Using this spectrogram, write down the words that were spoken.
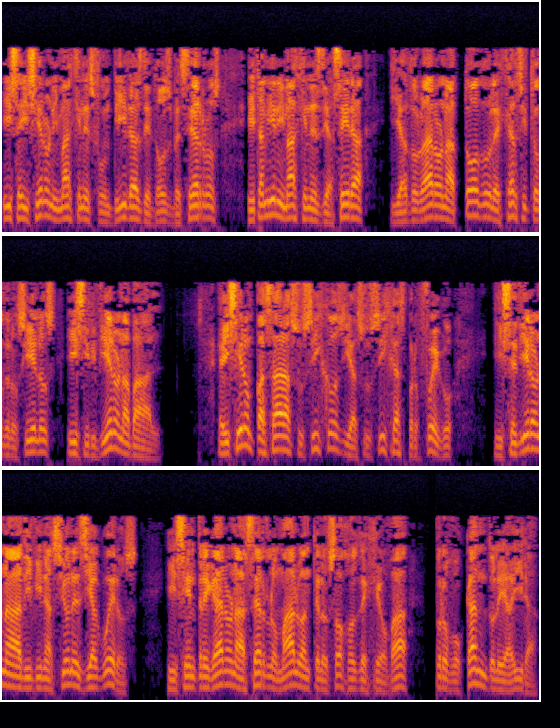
y se hicieron imágenes fundidas de dos becerros y también imágenes de acera y adoraron a todo el ejército de los cielos y sirvieron a Baal. E hicieron pasar a sus hijos y a sus hijas por fuego y se dieron a adivinaciones y agüeros y se entregaron a hacer lo malo ante los ojos de Jehová, provocándole a ira.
